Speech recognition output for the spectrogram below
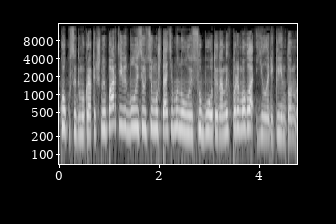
Кокуси демократичної партії відбулися у цьому штаті минулої суботи. На них перемогла Гіларі Клінтон.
